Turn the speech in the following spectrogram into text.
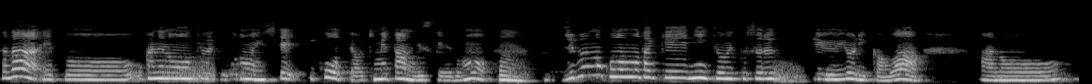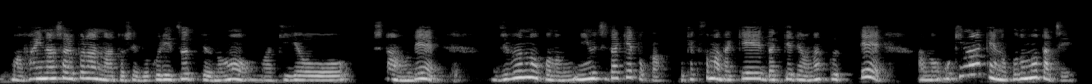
ただ、えっと、お金の教育を子供にしていこうっては決めたんですけれども、うん、自分の子供だけに教育するっていうよりかは、あの、まあ、ファイナンシャルプランナーとして独立っていうのも、まあ、起業したので、自分のこの身内だけとか、お客様だけだけではなくって、あの、沖縄県の子供たち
